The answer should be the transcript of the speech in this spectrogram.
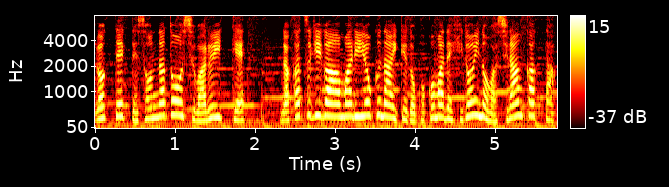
ロッテってそんな投手悪いっけ？中継ぎがあまり良くないけどここまでひどいのは知らんかった。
